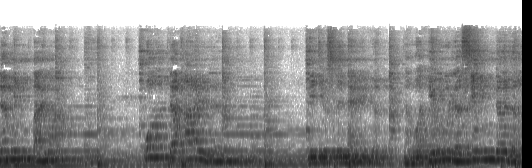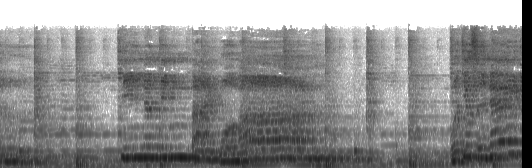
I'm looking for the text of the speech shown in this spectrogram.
能明白吗，我的爱人？你就是那个让我丢了心的人。你能明白我吗？我就是那个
